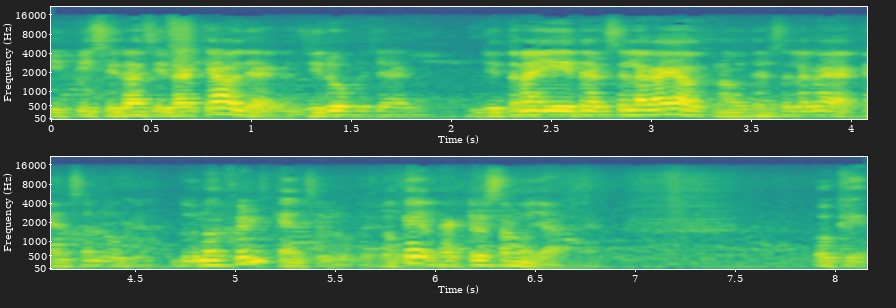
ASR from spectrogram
ईपी सीधा सीधा क्या हो जाएगा? ज़ीरो हो जाएगा। जितना ये इधर से लगाया, उतना उधर से लगाया। कैंसिल हो गया। दोनों फ़ील्ड कैंसिल हो गए। ओके वेक्टर समझ आता है। ओके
